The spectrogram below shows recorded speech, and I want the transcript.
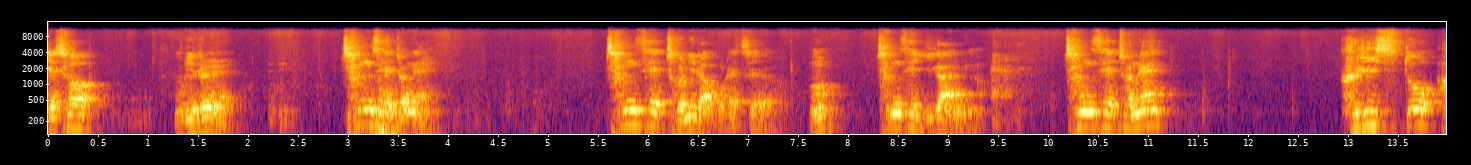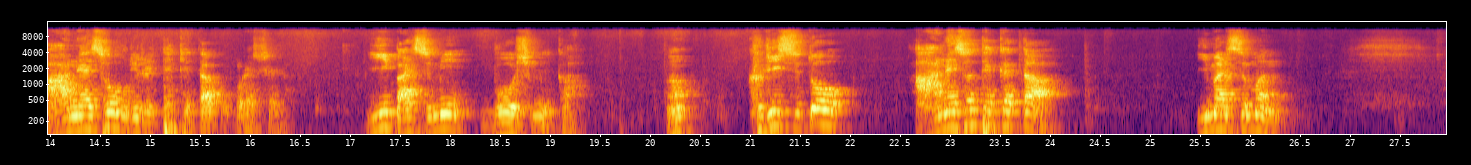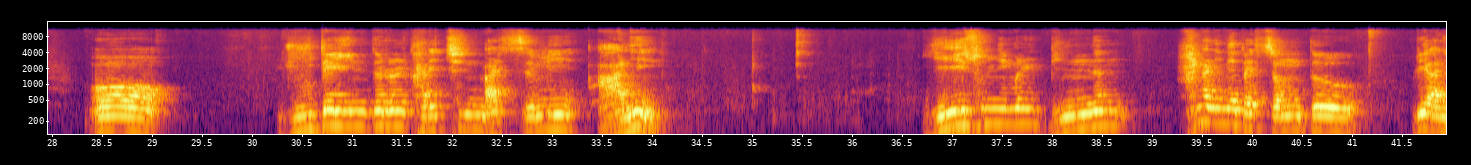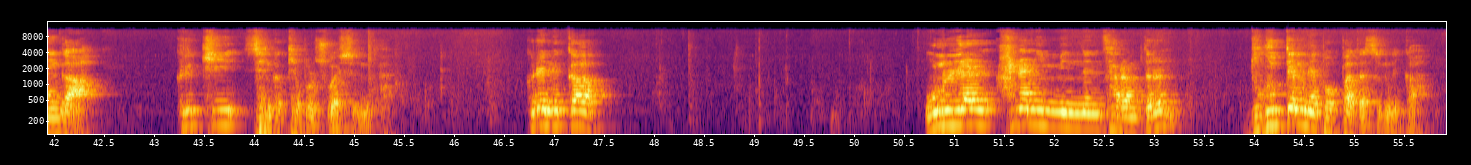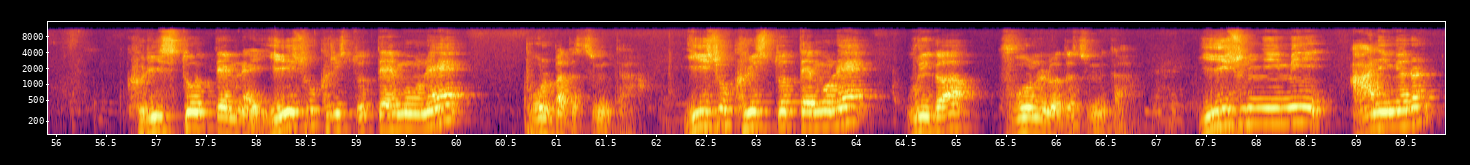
하나님께서 우리를 창세전에 창세전이라고 그랬어요. 어? 창세기가 아니에요. 창세전에 그리스도 안에서 우리를 택했다고 그랬어요. 이 말씀이 무엇입니까? 어? 그리스도 안에서 택했다. 이 말씀은 어, 유대인들을 가르친 말씀이 아닌 예수님을 믿는 하나님의 백성들이 아닌가 그렇게 생각해 볼 수가 있습니다. 그러니까 오늘날 하나님 믿는 사람들은 누구 때문에 복 받았습니까? 그리스도 때문에 예수 그리스도 때문에 복을 받았습니다. 예수 그리스도 때문에 우리가 구원을 얻었습니다. 예수님이 아니면은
